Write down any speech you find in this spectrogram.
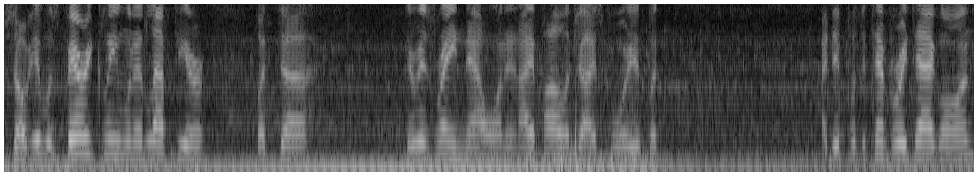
So it was very clean when it left here, but uh, there is rain now on it, and I apologize for it, but I did put the temporary tag on.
